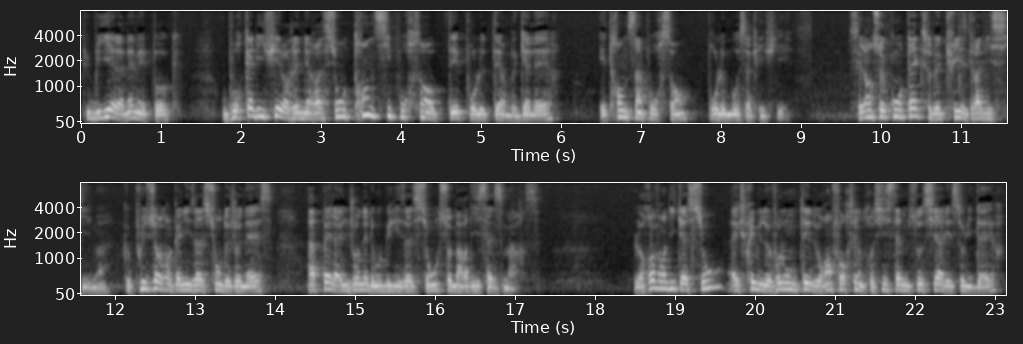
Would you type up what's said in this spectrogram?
publié à la même époque, où pour qualifier leur génération, 36% optaient pour le terme galère et 35% pour le mot sacrifié. C'est dans ce contexte de crise gravissime que plusieurs organisations de jeunesse appellent à une journée de mobilisation ce mardi 16 mars. Leurs revendications expriment une volonté de renforcer notre système social et solidaire,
